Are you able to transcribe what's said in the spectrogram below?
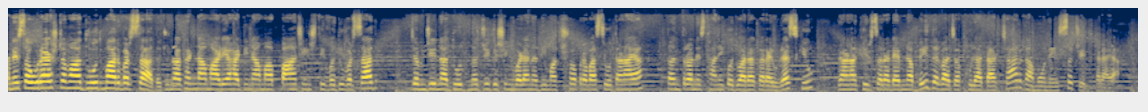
અને સૌરાષ્ટ્રમાં ધોધમાર વરસાદ. જૂનાગઢના માળિયાહાટીનામાં પાંચ ઇંચથી વધુ વરસાદ. જમજીરના ધોધ નજીક શિંગવડા નદીમાં છ પ્રવાસીઓ તણાયા. તંત્ર અને સ્થાનિકો દ્વારા કરાયું રેસ્ક્યુ. રાણા ખીરસરા ડેમના બે દરવાજા ખુલાતા ચાર ગામોને સચેત કરાયા.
